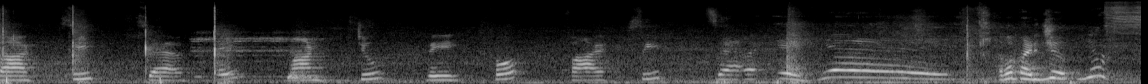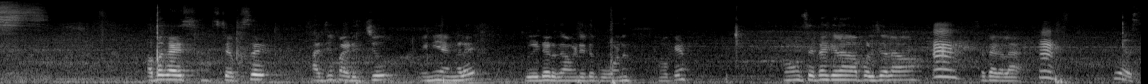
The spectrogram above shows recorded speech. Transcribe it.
five six seven eight one two three four five six seven eight അപ്പോൾ പഠിച്ചു. യെസ് അപ്പോൾ ഗൈസ് സ്റ്റെപ്സ് അജി പഠിച്ചു. ഇനി ഞങ്ങൾ വീഡിയോ എടുക്കാൻ വേണ്ടിയിട്ട് പോവാണ്. ഓക്കെ അപ്പോൾ സെറ്റാക്കിയാലോ പൊളിച്ചാലോ? സെറ്റാക്കല്ലേ യെസ്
